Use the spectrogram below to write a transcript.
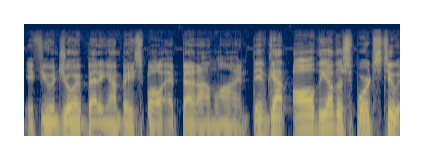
if you enjoy betting on baseball at Bet Online. They've got all the other sports too.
